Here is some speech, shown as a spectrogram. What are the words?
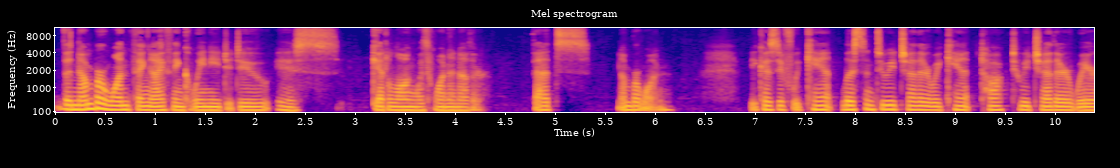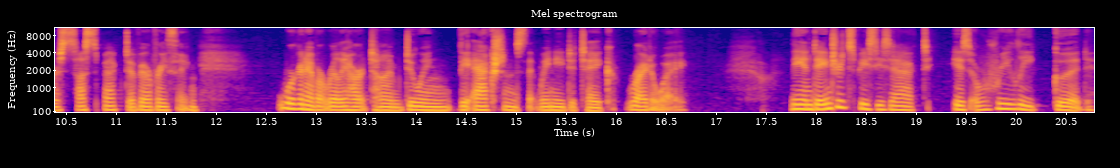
The number one thing I think we need to do is get along with one another. That's number one. Because if we can't listen to each other, we can't talk to each other, we're suspect of everything, we're going to have a really hard time doing the actions that we need to take right away. The Endangered Species Act is a really good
